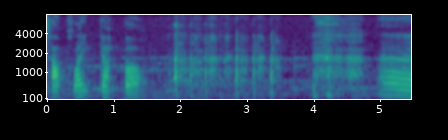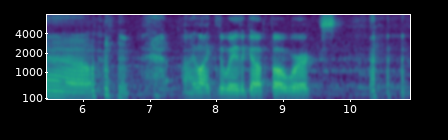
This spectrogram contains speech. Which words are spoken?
top flight golf ball. oh, I like the way the golf ball works.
